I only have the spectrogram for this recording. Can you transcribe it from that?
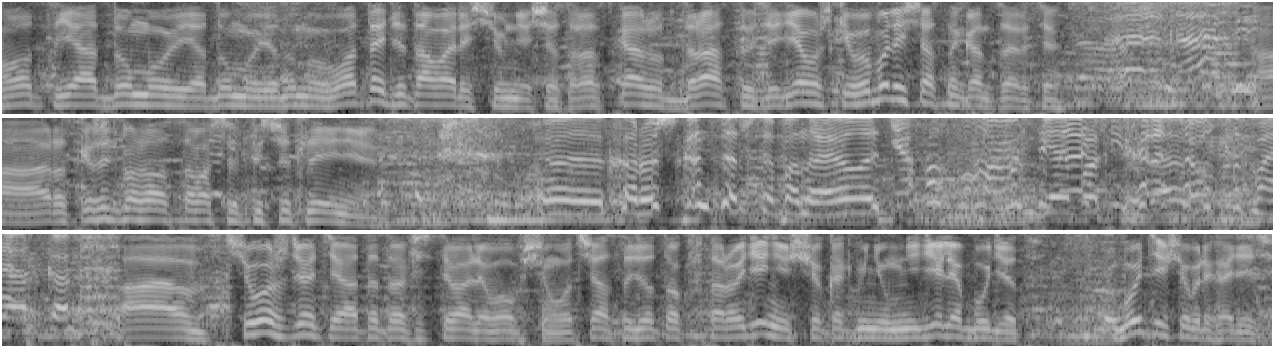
Вот я думаю, я думаю, я думаю, вот эти товарищи мне сейчас расскажут. Здравствуйте, девушки, вы были сейчас на концерте? А, расскажите, пожалуйста, ваши впечатления. Э, Хороший концерт, все понравилось. Я, по-моему, всегда очень хорошо выступаю. Ярко. А чего ждете от этого фестиваля в общем? Вот сейчас идет только второй день, еще как минимум неделя будет. Будете еще приходить?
